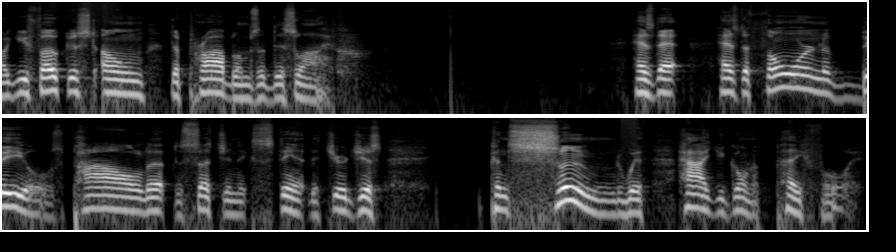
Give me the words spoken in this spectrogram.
Are you focused on the problems of this life? Has that has the thorn of bills piled up to such an extent that you're just consumed with how you're going to pay for it?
